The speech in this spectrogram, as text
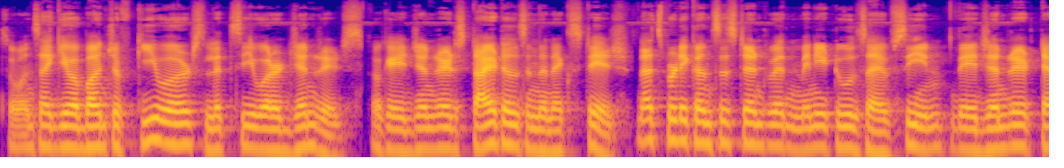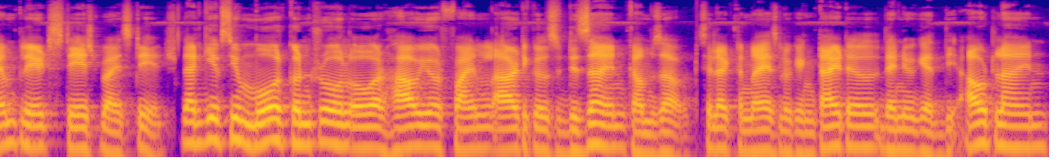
So once I give a bunch of keywords, let's see what it generates. Okay, it generates titles in the next stage. That's pretty consistent with many tools I've seen. They generate templates stage by stage. That gives you more control over how your final article's design comes out. Select a nice looking title, then you get the outline.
